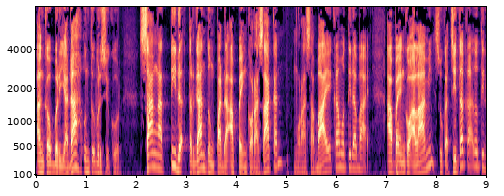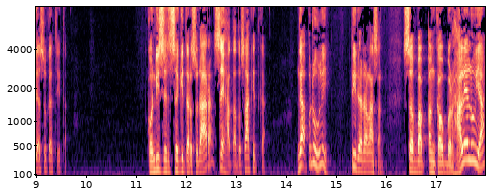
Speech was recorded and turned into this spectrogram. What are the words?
engkau beriadah untuk bersyukur. Sangat tidak tergantung pada apa yang kau rasakan, mau rasa baik kamu tidak baik. Apa yang kau alami, suka cita atau tidak suka cita kondisi sekitar saudara, sehat atau sakit kah? Nggak peduli, tidak ada alasan. Sebab engkau berhaleluya,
